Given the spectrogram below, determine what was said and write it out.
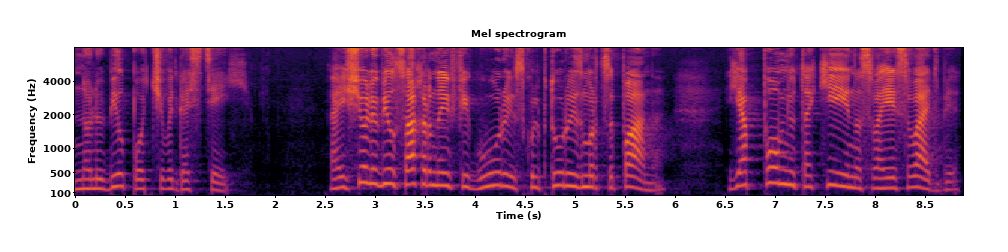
но любил подчивать гостей. А еще любил сахарные фигуры и скульптуры из марципана. Я помню такие на своей свадьбе.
